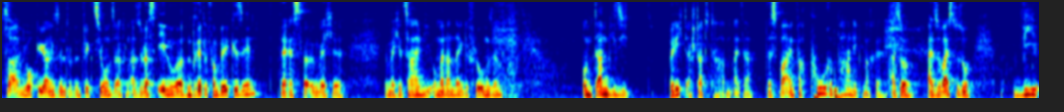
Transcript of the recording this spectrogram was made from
Zahlen, die hochgegangen sind und Infektionssachen. Also du hast eh nur ein Drittel vom Bild gesehen. Der Rest war irgendwelche, irgendwelche Zahlen, die umeinander geflogen sind. Und dann, wie sie Bericht erstattet haben, Alter. Das war einfach pure Panikmache. Also, also weißt du so, wie,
